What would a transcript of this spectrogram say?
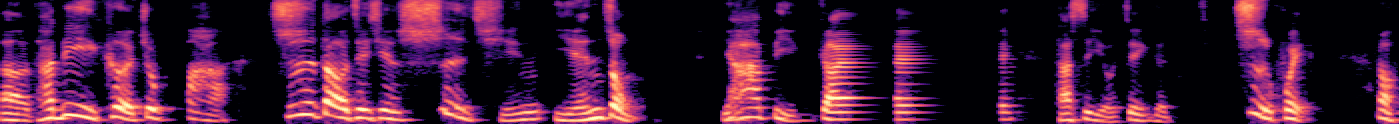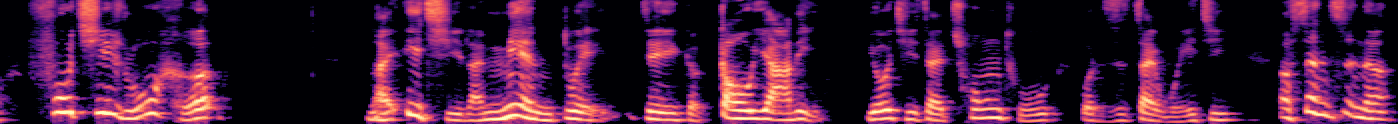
呃，他立刻就把。知道这件事情严重，亚比该他是有这个智慧哦。夫妻如何来一起来面对这个高压力，尤其在冲突或者是在危机啊，甚至呢，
